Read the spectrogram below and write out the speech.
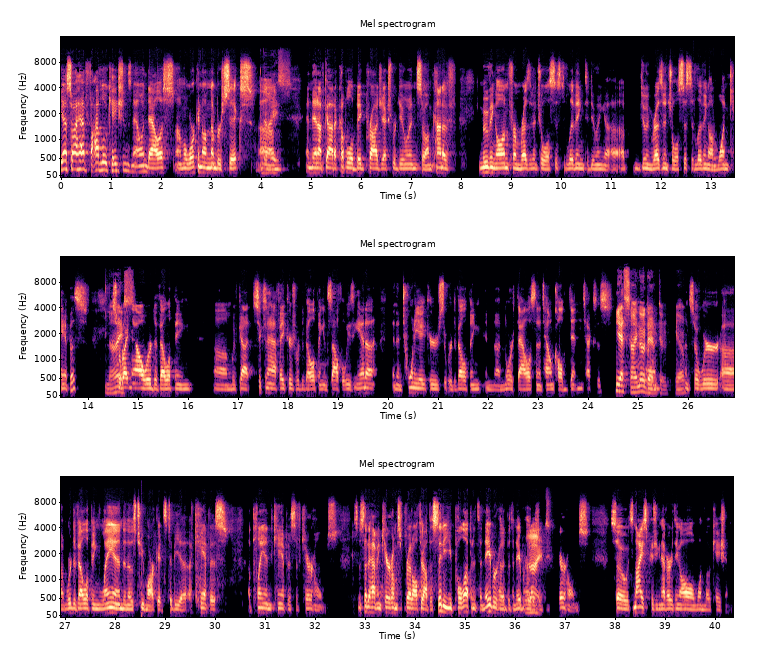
Yeah, so I have five locations now in Dallas. Um, we're working on number six. Um, Nice. And then I've got a couple of big projects we're doing. So I'm kind of moving on from residential assisted living to doing a, doing residential assisted living on one campus. Nice. So right now we're developing. Um, we've got six and a half acres we're developing in South Louisiana, and then 20 acres that we're developing in uh, North Dallas in a town called Denton, Texas. Yes, I know Um, Denton. yeah. And so we're uh, we're developing land in those two markets to be a, a campus, a planned campus of care homes. So instead of having care homes spread all throughout the city, you pull up and it's a neighborhood, but the neighborhood Right. is care homes. So it's nice because you can have everything all in one location.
